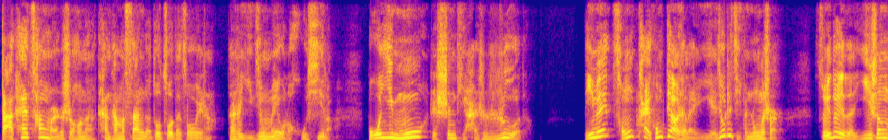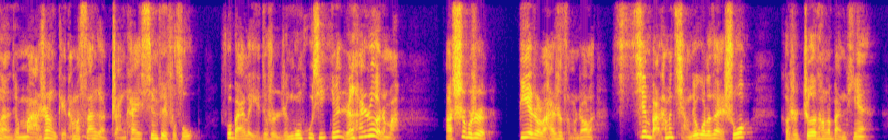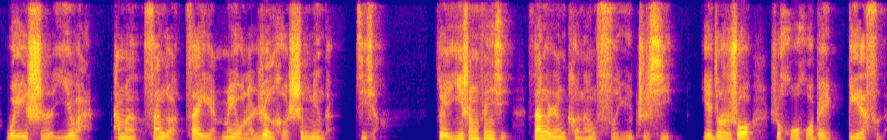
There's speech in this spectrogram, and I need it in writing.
打开舱门的时候呢，看他们三个都坐在座位上，但是已经没有了呼吸了。不过一摸，这身体还是热的。因为从太空掉下来也就这几分钟的事儿，随队的医生呢就马上给他们三个展开心肺复苏，说白了也就是人工呼吸，因为人还热着嘛，啊，是不是憋着了还是怎么着了？先把他们抢救过来再说。可是折腾了半天，为时已晚，他们三个再也没有了任何生命的迹象，所以医生分析，三个人可能死于窒息，也就是说。是活活被憋死的。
